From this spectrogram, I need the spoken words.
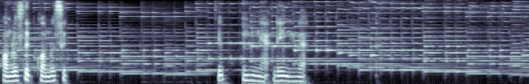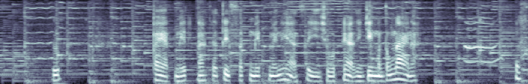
ความรู้สึกความรู้สึกอืมเนี่ยเด้งอีกแล้ว ปึ๊บแปดเม็ดนะ จะติดสักเม็ดไหมเนี่ยสี่ชุดเนี่ย จริง ๆ มันต้องได้นะ โอ้โห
